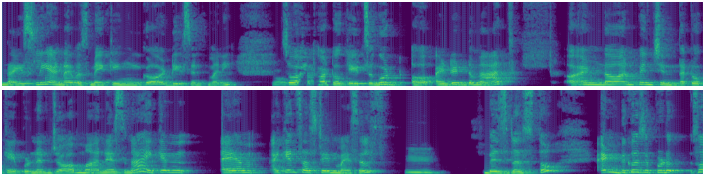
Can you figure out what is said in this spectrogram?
nicely and I was making uh, decent money. So I thought okay it's a good uh, I did the math. And uh, అనిపించింది that okay, ఇప్పుడు నేను జాబ్ మానేసిన I can I am I can sustain myself Mm. బిజినెస్తో. అండ్ బికాస్ ఇప్పుడు so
